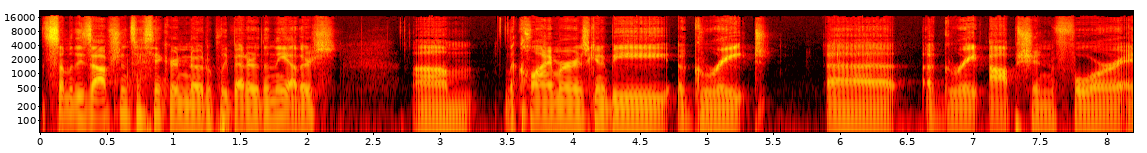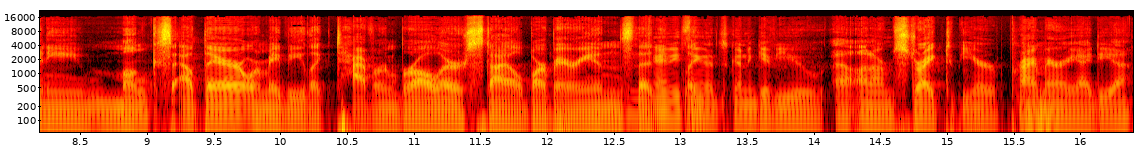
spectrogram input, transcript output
some of these options I think are notably better than the others. Um, the climber is going to be a great uh, a great option for any monks out there, or maybe like tavern brawler style barbarians. That Anything like, that's going to give you uh, unarmed strike to be your primary idea.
